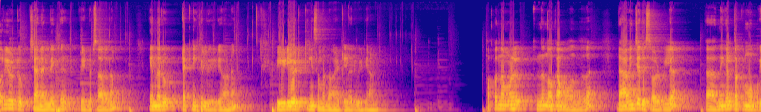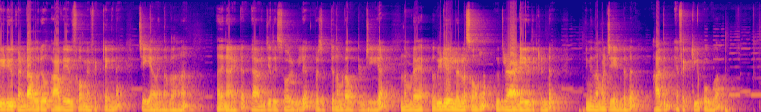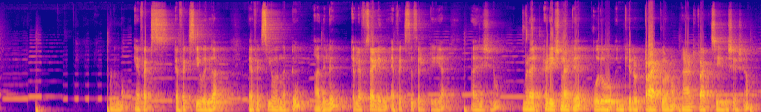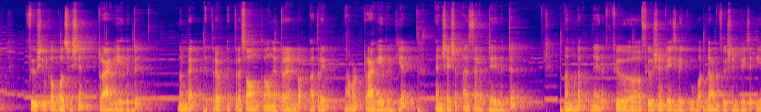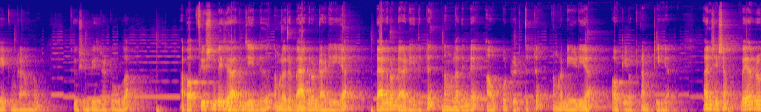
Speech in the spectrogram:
ഒരു യൂട്യൂബ് ചാനലിലേക്ക് വീണ്ടും സ്വാഗതം. എന്നൊരു ടെക്നിക്കൽ വീഡിയോ ആണ്. വീഡിയോ എഡിറ്റിംഗ് സംബന്ധമായിട്ടുള്ള ഒരു വീഡിയോ ആണ്. അപ്പോൾ നമ്മൾ ഇന്ന് നോക്കാൻ പോകുന്നത് ഡാവിഞ്ചി റിസോൾവിൽ നിങ്ങൾ തൊട്ട് മുമ്പ് വീഡിയോ കണ്ട ഒരു ആ വേവ് ഫോം എഫക്റ്റ് എങ്ങനെ ചെയ്യാമെന്നുള്ളതാണ് അതിനായിട്ട് ഡാവിഞ്ചി റിസോൾവിൽ പ്രൊജക്റ്റ് നമ്മുടെ ഓപ്പൺ ചെയ്യുക. നമ്മുടെ വീഡിയോയിലുള്ള സോങ് ഇതിൽ ആഡ് ചെയ്തിട്ടുണ്ട്. ഇനി നമ്മൾ ചെയ്യേണ്ടത് ആദ്യം എഫക്റ്റിൽ പോവുക. ഇവിടുന്ന് എഫക്ട്സ് എഫക്ട്സിൽ വരിക. എഫക്ട്സിൽ വന്നിട്ട് അതിൽ ലെഫ്റ്റ് സൈഡിൽ നിന്ന് എഫക്ട്സ് സെലക്ട് ചെയ്യുക. അതിനുശേഷം ഇവിടെ അഡീഷണലായിട്ട് ഒരു എനിക്കൊരു ട്രാക്ക് വേണം. ആഡ് ട്രാക്ക് ചെയ്ത ശേഷം ഫ്യൂഷൻ കോമ്പോസിഷൻ ട്രാക്ക് ചെയ്തിട്ട് നമ്മുടെ എത്ര എത്ര സോങ് സോങ് എത്ര ഉണ്ടോ അത്രയും നമ്മൾ ട്രാക്ക് ചെയ്ത് വയ്ക്കുക അതിനുശേഷം അത് സെലക്ട് ചെയ്തിട്ട് നമ്മൾ നേരെ ഫ്യൂ ഫ്യൂഷൻ പേജിലേക്ക് പോവുക. ഇതാണ് ഫ്യൂഷൻ പേജ് ഈ ഐക്കൺ കാണുന്നത്. ഫ്യൂഷൻ പേജിലോട്ട് പോവുക. അപ്പോൾ ഫ്യൂഷൻ പേജ് ആദ്യം ചെയ്യേണ്ടത് നമ്മളൊരു ബാക്ക്ഗ്രൗണ്ട് ആഡ് ചെയ്യുക. ബാക്ക്ഗ്രൗണ്ട് ആഡ് ചെയ്തിട്ട് നമ്മളതിന്റെ ഔട്ട്പുട്ട് എടുത്തിട്ട് നമ്മൾ മീഡിയ ഔട്ട്ലോട്ട് കണക്ട് ചെയ്യുക. അതിനുശേഷം വേറൊരു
